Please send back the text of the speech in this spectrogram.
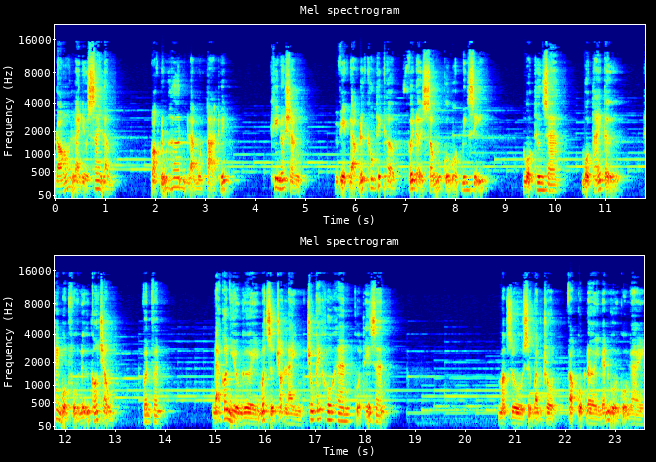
Đó là điều sai lầm, hoặc đúng hơn là một tà thuyết, khi nói rằng việc đạo đức không thích hợp với đời sống của một binh sĩ, một thương gia, một thái tử hay một phụ nữ có chồng, vân vân. Đã có nhiều người mất sự chọn lành trong cái khô khan của thế gian. Mặc dù sự bận rộn và cuộc đời ngắn ngủi của Ngài,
